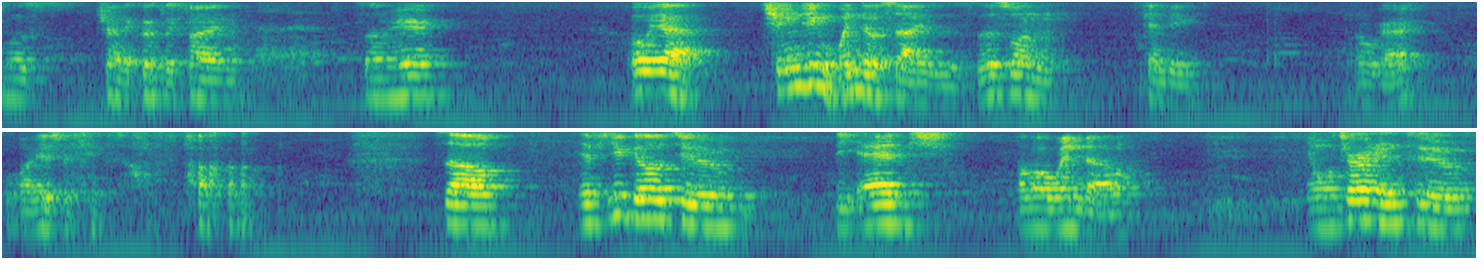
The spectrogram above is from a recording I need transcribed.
let's try to quickly find some here. Oh yeah, changing window sizes. This one can be okay. Why is your thing so small? so if you go to the edge of a window, it will turn into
